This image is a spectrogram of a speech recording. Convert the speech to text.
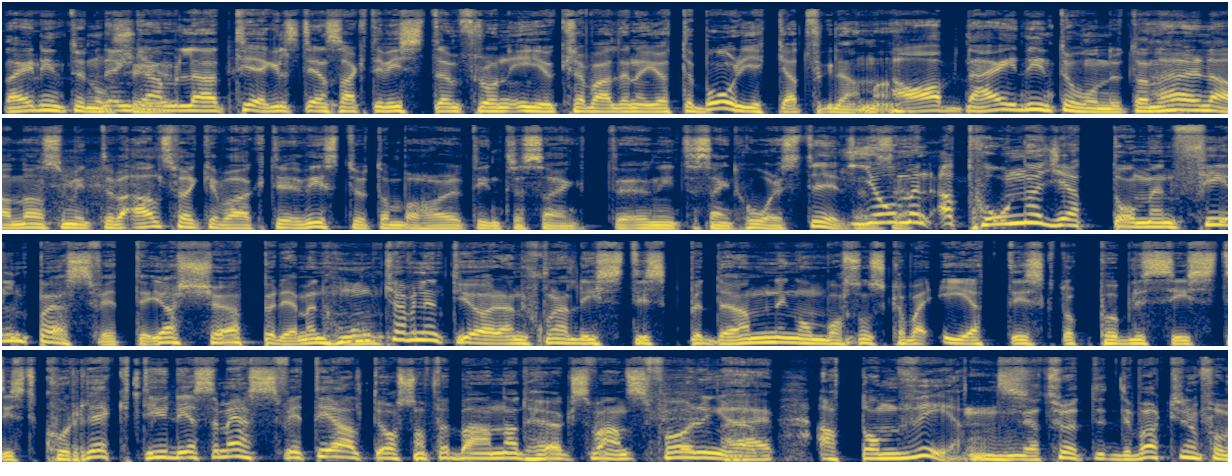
nej, det är inte Nooshi. Den gamla tegelstensaktivisten från EU-kravallerna i Göteborg gick att förglömma. Ja, nej, det är inte hon. Utan det här är en annan som inte alls verkar vara aktivist utan bara har ett intressant, en intressant hårstil. Jo, men att hon har gett dem en film på SVT, jag köper det. Men hon Mm. kan väl inte göra en journalistisk bedömning om vad som ska vara etiskt och publicistiskt korrekt. Det är ju det som SVT alltid har som förbannad hög svansföring att de vet. Mm, Jag tror att det, det var en form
